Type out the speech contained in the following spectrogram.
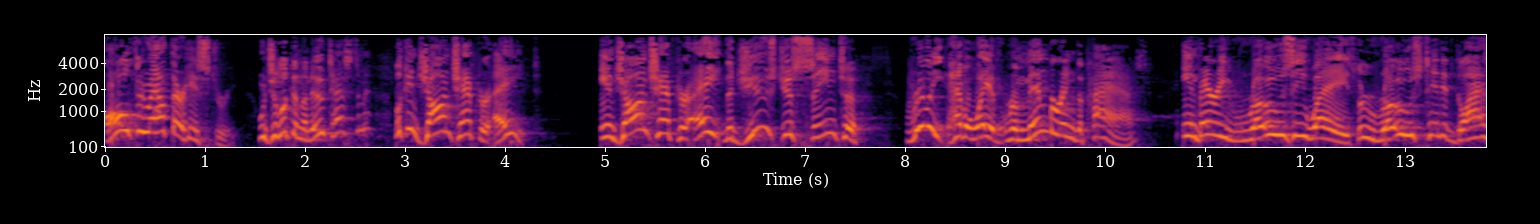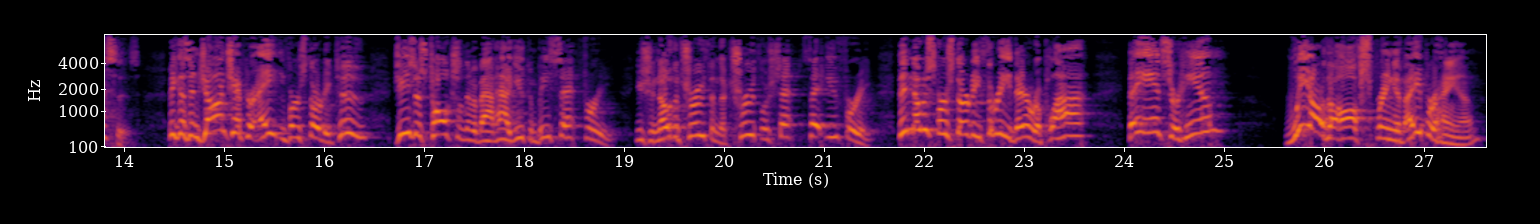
all throughout their history. Would you look in the New Testament? Look in John chapter 8. In John chapter 8, the Jews just seem to really have a way of remembering the past in very rosy ways, through rose-tinted glasses. Because in John chapter 8 and verse 32, Jesus talks to them about how you can be set free. You should know the truth and the truth will set, set you free. Then notice verse 33, their reply. They answer him, we are the offspring of Abraham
